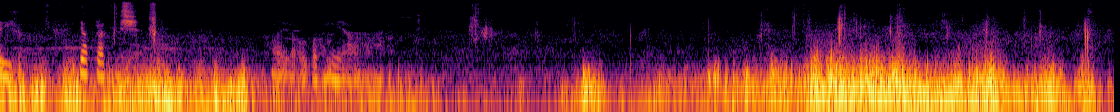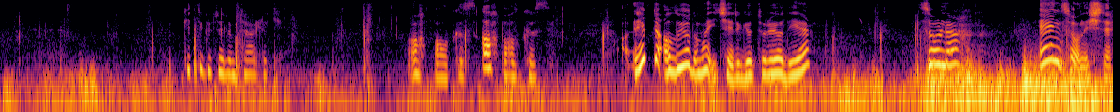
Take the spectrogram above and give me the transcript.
değil. Yaprakmış. Hay Allah'ım ya. Gitti güzelim terlik. Ah bal kız, ah bal kız. Hep de alıyordum ha içeri götürüyor diye. Sonra en son işte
